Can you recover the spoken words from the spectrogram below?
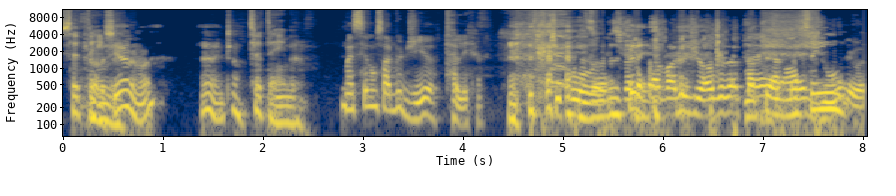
Setembro. Esse ano, não é? Ah, então. Setembro. Mas você não sabe o dia, tá ligado? tipo, vamos gente vai comprar vários jogos até, Até até, tem- julho. A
